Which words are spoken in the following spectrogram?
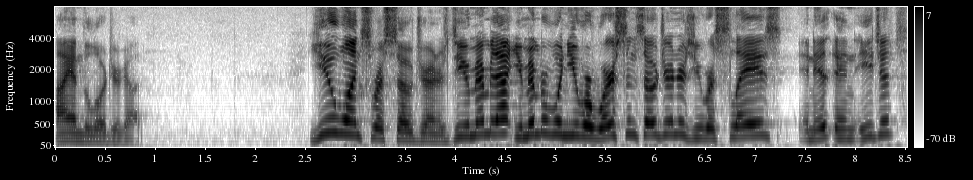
I am the Lord your God. You once were sojourners. Do you remember that? You remember when you were worse than sojourners? You were slaves in, in Egypt?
